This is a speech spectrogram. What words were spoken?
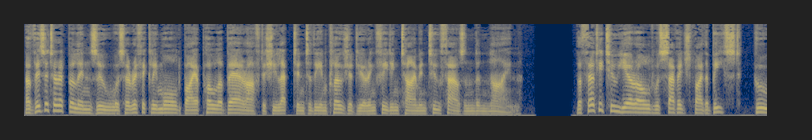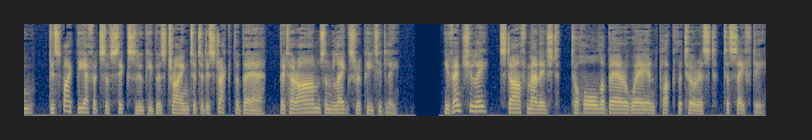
A visitor at Berlin Zoo was horrifically mauled by a polar bear after she leapt into the enclosure during feeding time in 2009. The 32-year-old was savaged by the beast, who, despite the efforts of six zookeepers trying to, to distract the bear, bit her arms and legs repeatedly. Eventually, staff managed to haul the bear away and pluck the tourist to safety.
